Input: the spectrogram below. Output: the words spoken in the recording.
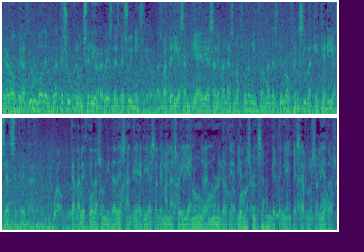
Pero la operación Bodenplatte sufre un serio revés desde su inicio. Las baterías antiaéreas alemanas no fueron informadas de una ofensiva que quería ser secreta. Cada vez que las unidades antiaéreas alemanas veían un gran número de aviones pensaban que tenían que ser los aliados,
